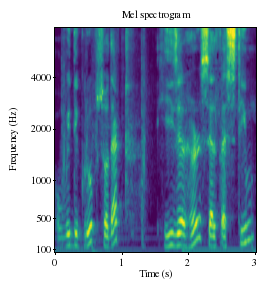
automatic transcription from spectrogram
with the group so that his or her self esteem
